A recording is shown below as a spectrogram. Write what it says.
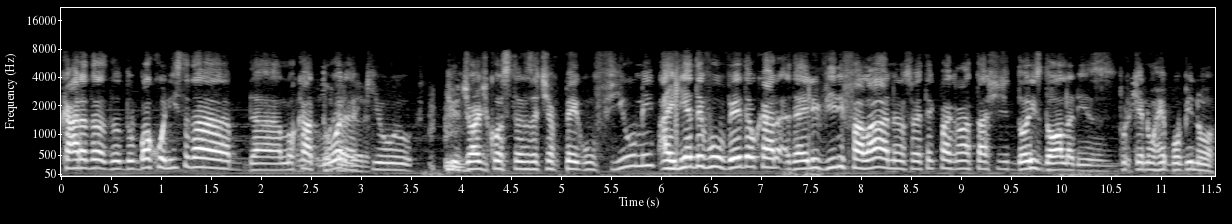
cara, da- do, do balconista da, da locadora, Locadora. Que, o, que o George Costanza tinha pego um filme. Aí ele ia devolver, daí, o cara, daí ele vira e fala: Ah, não, você vai ter que pagar uma taxa de 2 dólares, porque não rebobinou.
